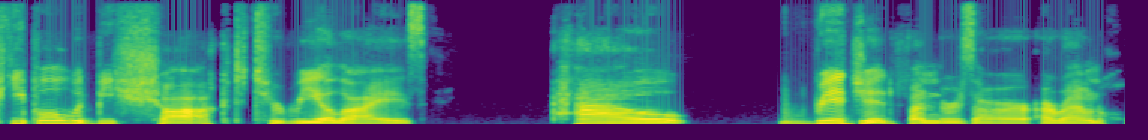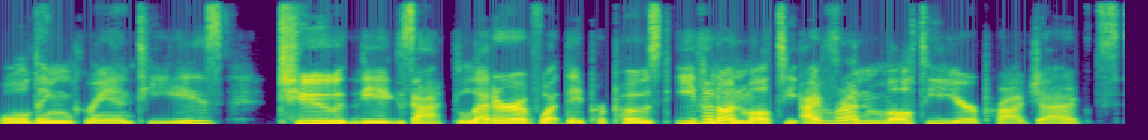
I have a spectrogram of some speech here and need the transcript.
people would be shocked to realize how rigid funders are around holding grantees to the exact letter of what they proposed even on multi I've run multi-year projects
